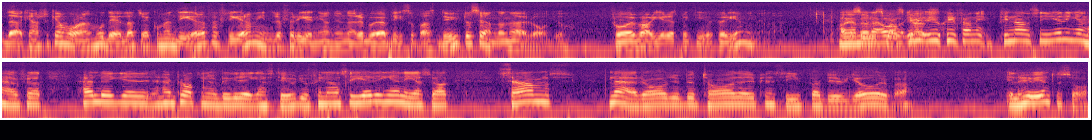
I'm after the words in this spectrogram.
där kanske kan vara en modell att rekommendera för flera mindre föreningar nu när det börjar bli så pass dyrt att sända närradio för varje respektive föreningarna. Ja, jag menar, ska... hur, hur finansieringen här för att här, ligger, här pratar ni om bygger egen studio. Finansieringen är så att Sams närradio betalar i princip vad du gör va? Eller hur är det inte så?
